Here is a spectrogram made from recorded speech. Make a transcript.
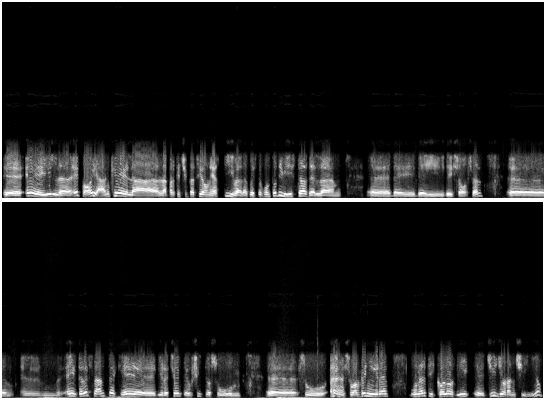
eh, e, il, e, poi anche la, la, partecipazione attiva da questo punto di vista del, eh, dei, dei, dei, social eh, eh, è interessante che di recente è uscito su, eh, su, su Avvenire un articolo di eh, Gigio Ranciglio,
